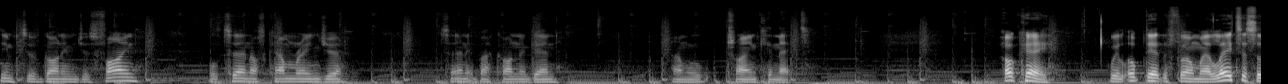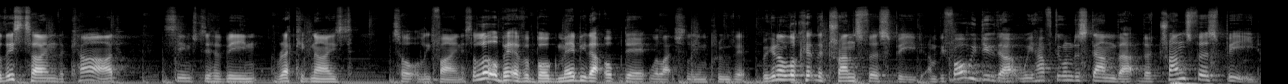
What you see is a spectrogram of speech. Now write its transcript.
Seems to have gone in just fine. We'll turn off Camranger, turn it back on again, and we'll try and connect. Okay, We'll update the firmware later. So this time the card seems to have been recognized totally fine. It's a little bit of a bug. Maybe that update will actually improve it. We're going to look at the transfer speed. And before we do that, we have to understand that the transfer speed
